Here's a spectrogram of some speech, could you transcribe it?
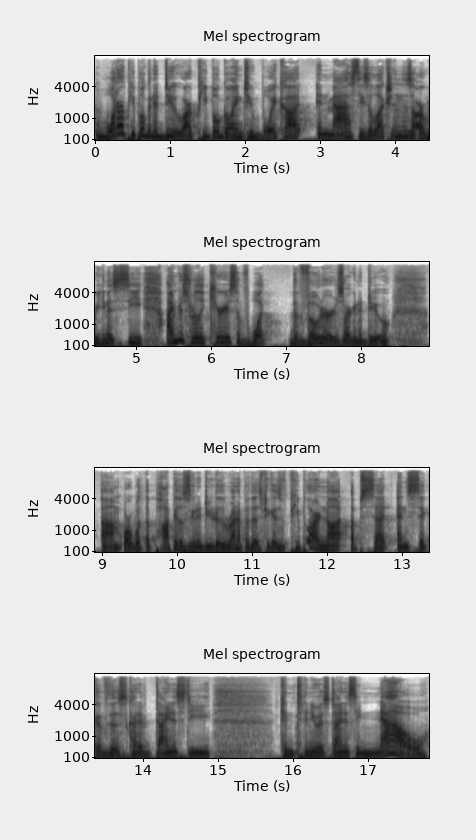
What are people going to do? Are people going to boycott in mass these elections? Are we going to see? I'm just really curious of what the voters are going to do. Um, or what the populace is going to do to the run up of this, because if people are not upset and sick of this kind of dynasty, continuous dynasty now,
